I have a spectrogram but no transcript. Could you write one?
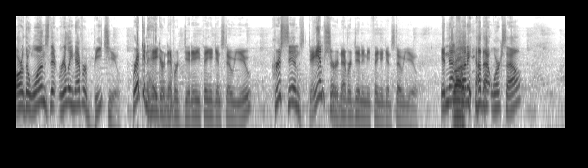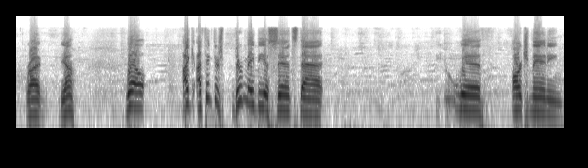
are the ones that really never beat you. Breckyn Hager never did anything against OU. Chris Simms damn sure never did anything against OU. Isn't that Right. funny how that works out? Right. Yeah. Well, I, I think there's there may be a sense that with Arch Manning,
